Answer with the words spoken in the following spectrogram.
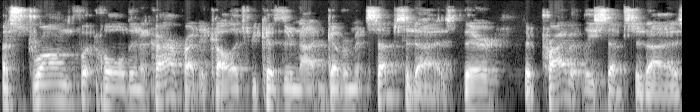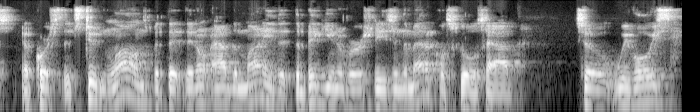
a strong foothold in a chiropractic college because they're not government subsidized. They're they're privately subsidized. Of course, it's student loans, but they, they don't have the money that the big universities and the medical schools have. So we've always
